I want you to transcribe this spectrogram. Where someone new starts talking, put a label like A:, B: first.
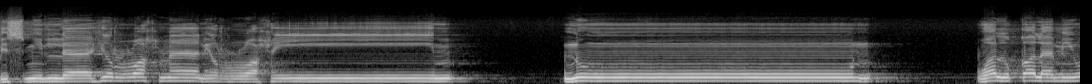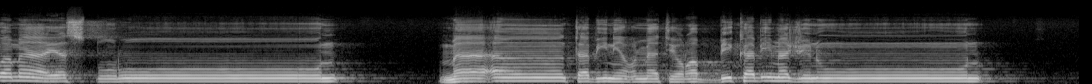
A: بسم الله الرحمن الرحيم نون والقلم وما يسطرون ما انت بنعمه ربك بمجنون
